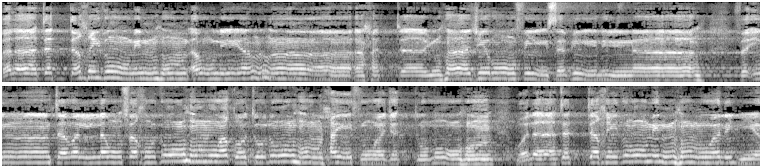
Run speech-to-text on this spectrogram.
فلا تتخذوا منهم أولياء حتى يهاجروا في سبيل الله. فإن تولوا فخذوهم واقتلوهم حيث وجدتموهم ولا تتخذوا منهم وليا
